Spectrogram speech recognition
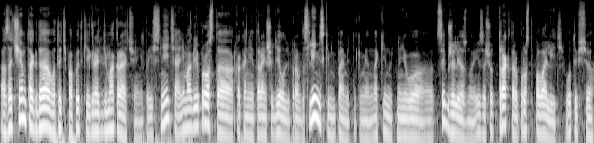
А зачем тогда вот эти попытки играть в демократию? Не поясните? Они могли просто, как они это раньше делали, правда, с ленинскими памятниками, накинуть на него цепь железную и за счет трактора просто повалить. Вот и все.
